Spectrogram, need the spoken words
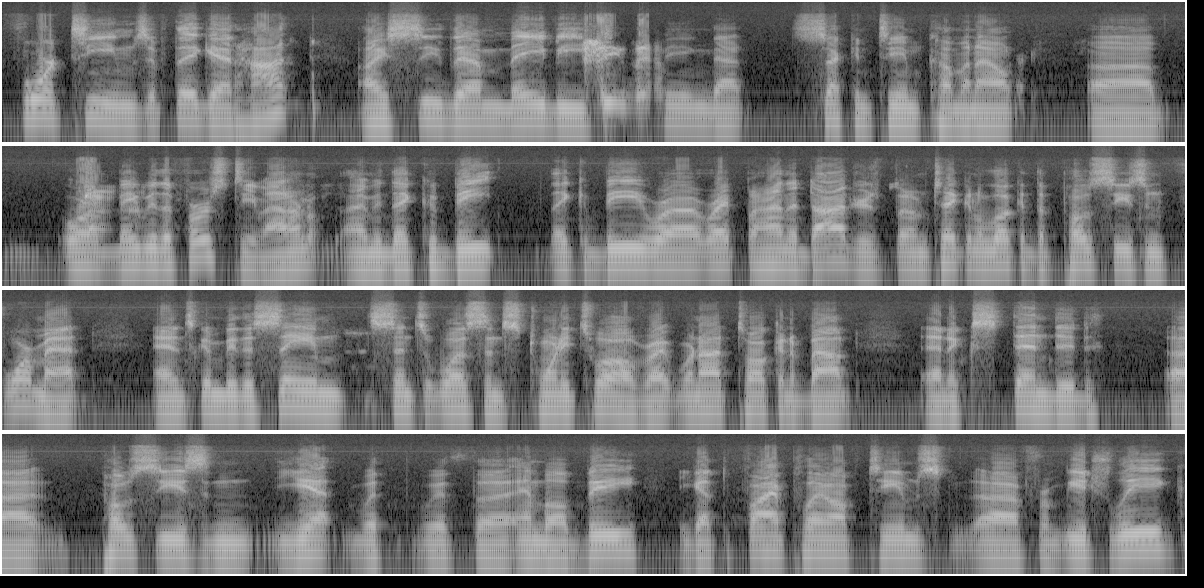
four teams, if they get hot, I see them maybe being that second team coming out, uh, or maybe the first team. I don't know. I mean, they could beat, they could be uh, right behind the Dodgers. But I'm taking a look at the postseason format, and it's going to be the same since it was since 2012. Right? We're not talking about an extended uh, postseason yet with with uh, MLB. You got the five playoff teams uh, from each league,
